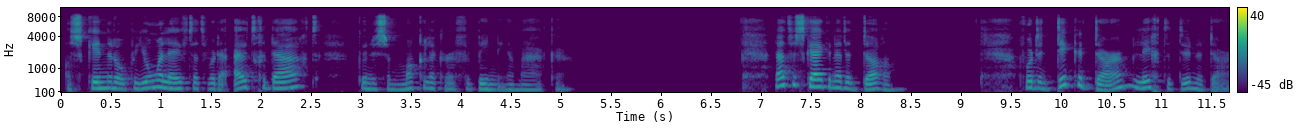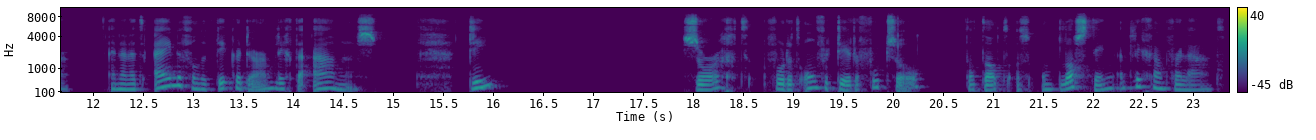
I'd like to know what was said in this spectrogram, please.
Als kinderen op een jonge leeftijd worden uitgedaagd, kunnen ze makkelijker verbindingen maken. Laten we eens kijken naar de darm. Voor de dikke darm ligt de dunne darm en aan het einde van de dikke darm ligt de anus. Die zorgt voor het onverteerde voedsel dat dat als ontlasting het lichaam verlaat.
